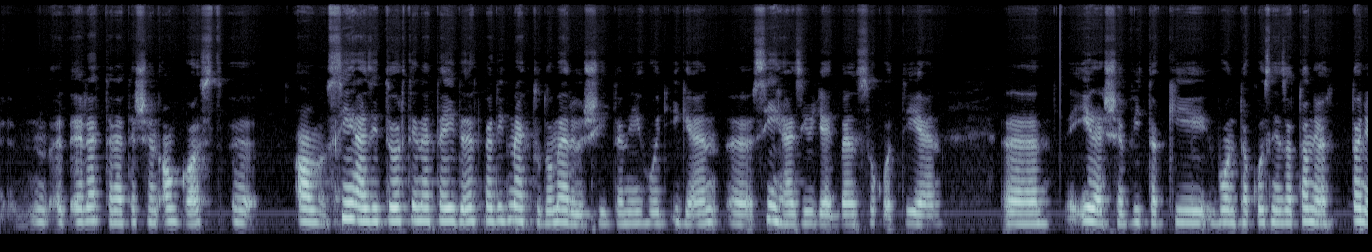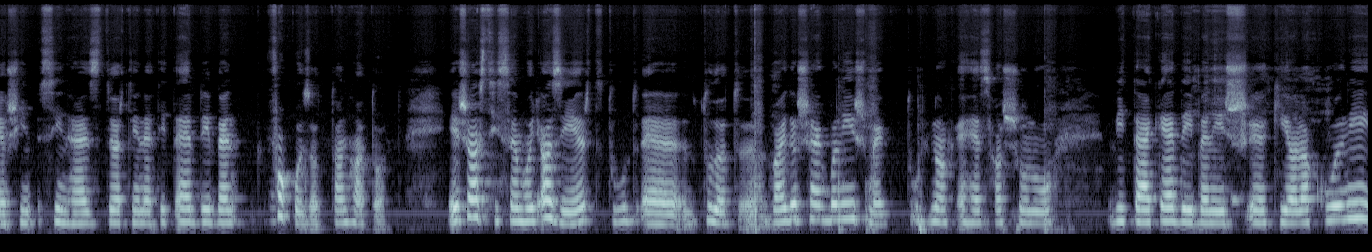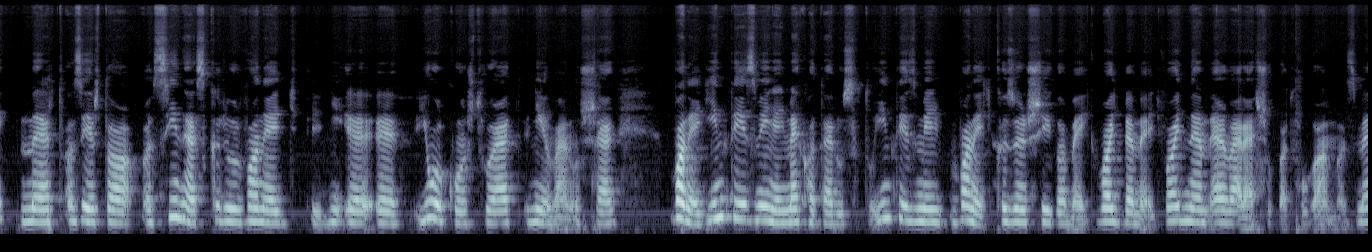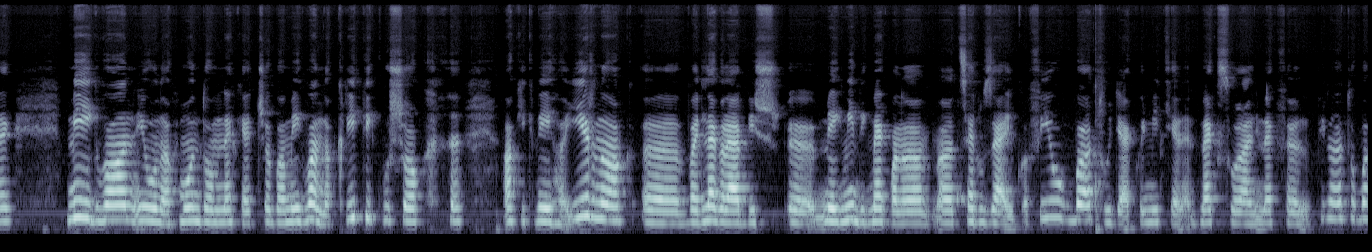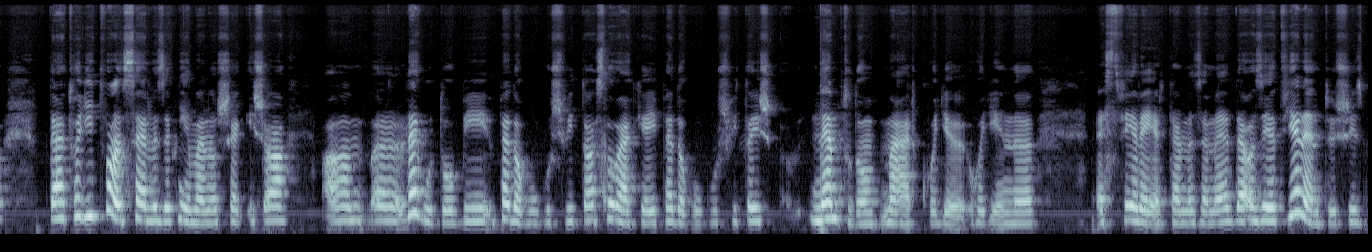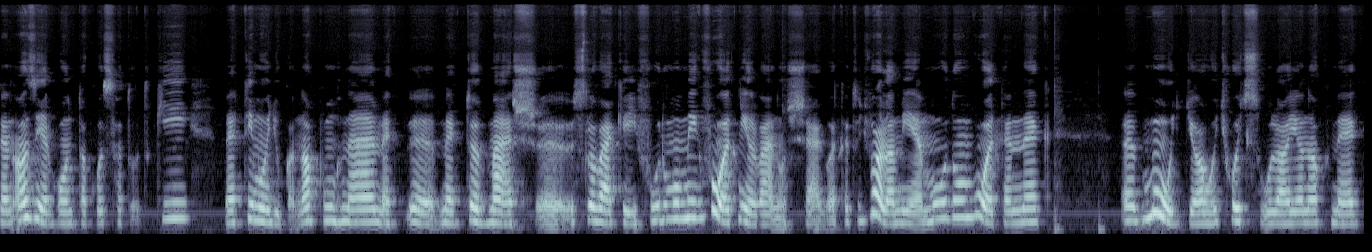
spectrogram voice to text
rettenetesen aggaszt. A színházi történeteidet pedig meg tudom erősíteni, hogy igen, színházi ügyekben szokott ilyen élesebb vita kibontakozni. Ez a Tanya, Tanya Színház történet itt Erdélyben fokozottan hatott. És azt hiszem, hogy azért tud, e, tudott Vajdaságban is, meg tudnak ehhez hasonló viták Erdélyben is kialakulni, mert azért a, a színház körül van egy, egy e, jól konstruált nyilvánosság. Van egy intézmény, egy meghatározható intézmény, van egy közönség, amelyik vagy bemegy, vagy nem, elvárásokat fogalmaz meg. Még van, jónak mondom neked Csaba, még vannak kritikusok, akik néha írnak, vagy legalábbis még mindig megvan a, ceruzájuk a fiókba, tudják, hogy mit jelent megszólalni megfelelő pillanatokban. Tehát, hogy itt van szervezet nyilvánosság, és a, a legutóbbi pedagógus vita, a szlovákiai pedagógus vita is, nem tudom már, hogy, hogy én ezt félreértelmezem-e, de azért jelentős részben azért bontakozhatott ki, mert ti mondjuk a napunknál, meg, meg több más szlovákiai fórumon még volt nyilvánossága. Tehát, hogy valamilyen módon volt ennek módja, hogy hogy szólaljanak meg.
